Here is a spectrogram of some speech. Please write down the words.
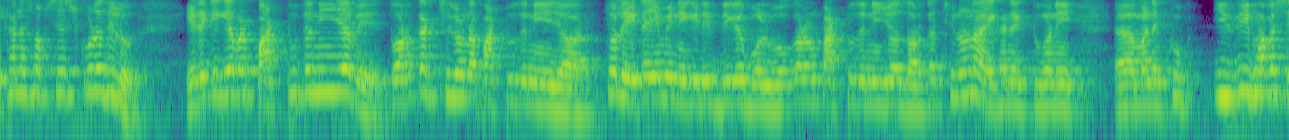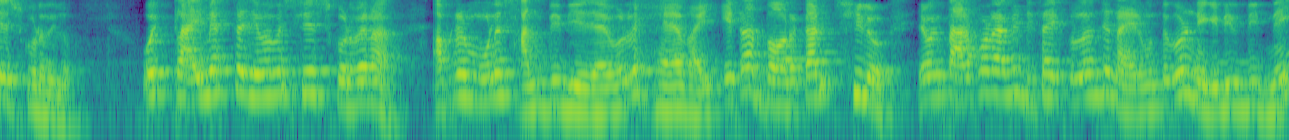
এখানে সব শেষ করে দিল। এটাকে কি আবার পার্ট টুতে নিয়ে যাবে? দরকার ছিল না পার্ট টুতে নিয়ে যাওয়ার। চলো, এটাই আমি নেগেটিভ দিকে বলব, কারণ পার্ট টুতে নিয়ে যাওয়ার দরকার ছিল না, এখানে একটুখানি মানে খুব ইজিভাবে শেষ করে দিল। ওই ক্লাইম্যাক্সটা যেভাবে শেষ করবে না, আপনার মনে শান্তি দিয়ে যাবে বলবে হ্যাঁ ভাই, এটা দরকার ছিল। এবং তারপরে আমি ডিসাইড করলাম যে, না, এর মধ্যে কোনো নেগেটিভ দিক নেই,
